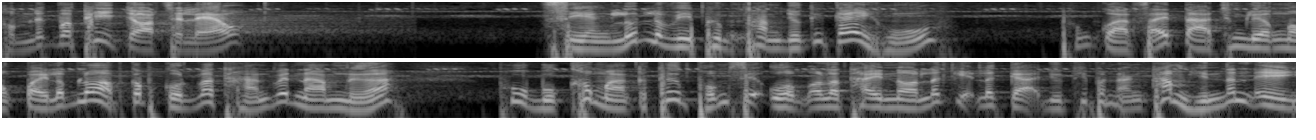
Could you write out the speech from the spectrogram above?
ผมนึกว่าพี่จอดเสร็จแล้ว เสียงลุดละวีพึมพำอยู่ใกล้ๆหู ผมกวาดสายตาชำเลืองมองไปรอบๆ ก็ปรากฏว่าฐานเวียดนามเหนือ ผู้บุกเข้ามากระทืบผมเสียอวมอรไทยนอนละเกะละกะอยู่ที่ผนังถ้ำหินนั่นเอง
